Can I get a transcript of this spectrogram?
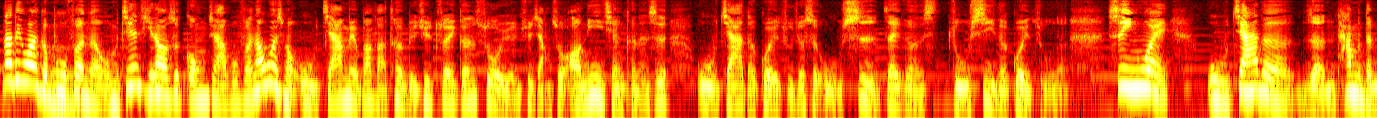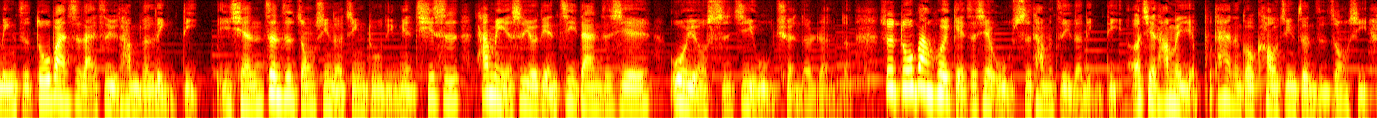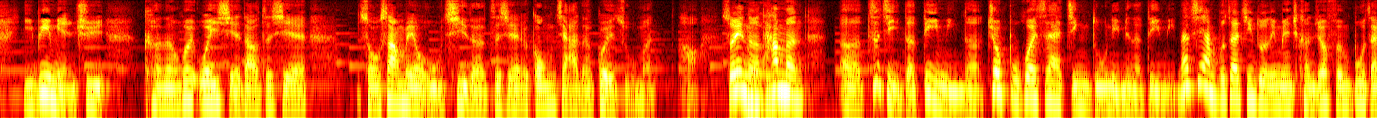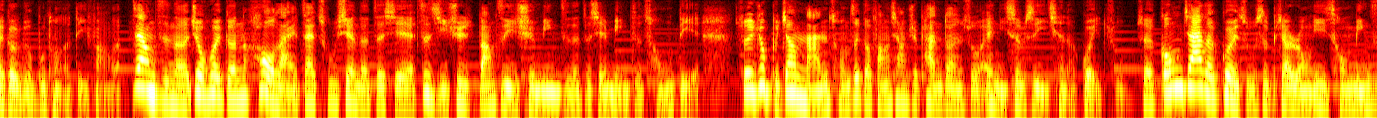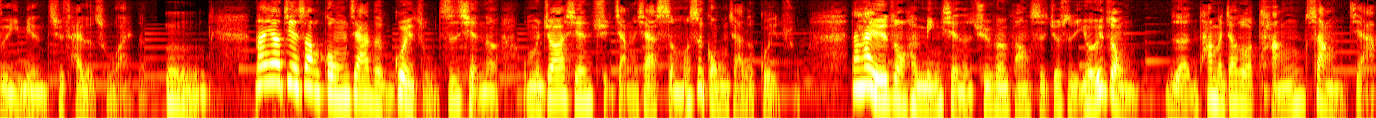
那另外一个部分呢，嗯、我们今天提到的是公家部分。那为什么武家没有办法特别去追根溯源去讲说，哦，你以前可能是武家的贵族，就是武士这个族系的贵族呢？是因为。武家的人，他们的名字多半是来自于他们的领地。以前政治中心的京都里面，其实他们也是有点忌惮这些握有实际武权的人的，所以多半会给这些武士他们自己的领地，而且他们也不太能够靠近政治中心，以避免去可能会威胁到这些手上没有武器的这些公家的贵族们。好，所以呢，嗯、他们。呃，自己的地名的就不会是在京都里面的地名。那既然不是在京都里面，可能就分布在各个不同的地方了。这样子呢，就会跟后来再出现的这些自己去帮自己取名字的这些名字重叠，所以就比较难从这个方向去判断说，哎，你是不是以前的贵族？所以公家的贵族是比较容易从名字里面去猜得出来的。嗯，那要介绍公家的贵族之前呢，我们就要先去讲一下什么是公家的贵族。那它有一种很明显的区分方式，就是有一种人，他们叫做堂上家。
